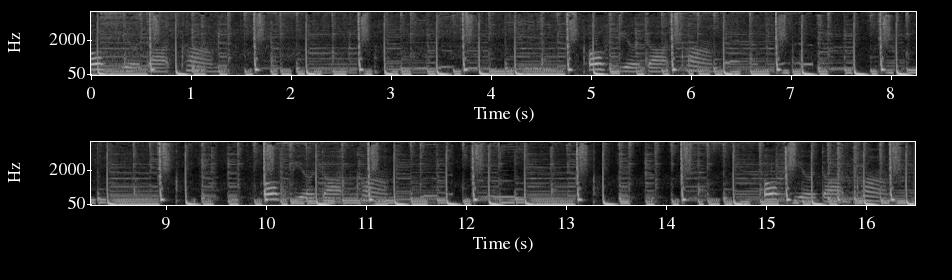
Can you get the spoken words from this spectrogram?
Ophio.com Ophio.com Ophio.com Ophio.com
